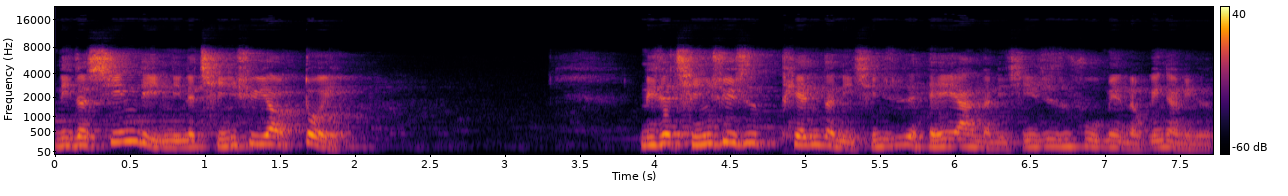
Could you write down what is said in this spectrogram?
你的心理、你的情绪要对，你的情绪是偏的，你情绪是黑暗的，你情绪是负面的。我跟你讲，你的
